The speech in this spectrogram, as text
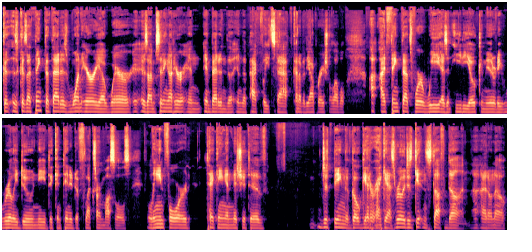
because I think that that is one area where, as I'm sitting out here and embedded in the in the Pac Fleet staff, kind of at the operational level, I, I think that's where we as an EDO community really do need to continue to flex our muscles, lean forward, taking initiative, just being a go getter, I guess, really just getting stuff done. I, I don't know.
